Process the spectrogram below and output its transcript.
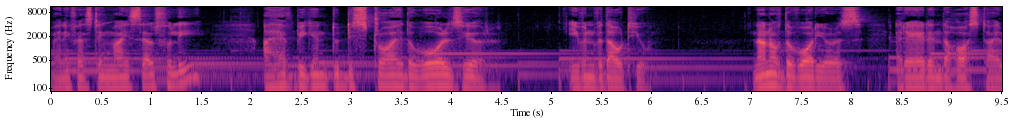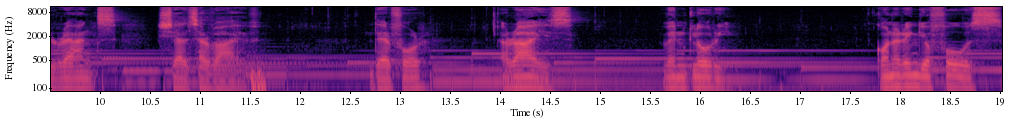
manifesting myself fully. I have begun to destroy the worlds here even without you. None of the warriors arrayed in the hostile ranks shall survive. Therefore, arise, win glory, cornering your foes,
